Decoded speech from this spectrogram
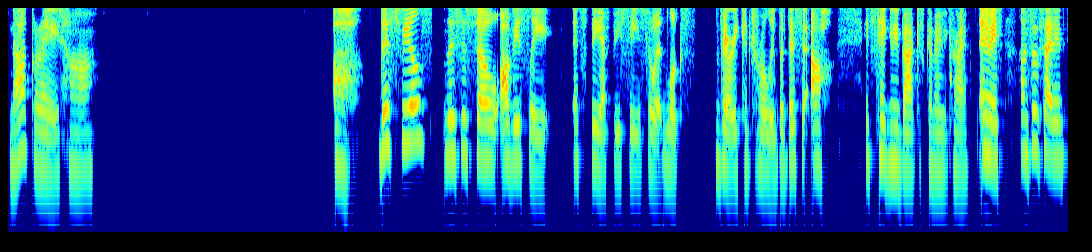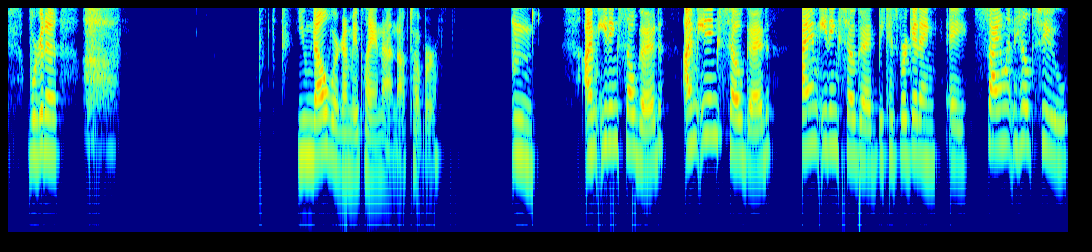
Not great, huh? Oh, this feels this is so obviously it's the FBC, so it looks very controlly, but this oh, it's taking me back. It's gonna make me cry. Anyways, I'm so excited. We're gonna You know we're gonna be playing that in October. Mm. I'm eating so good. I'm eating so good I am eating so good because we're getting a Silent Hill 2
